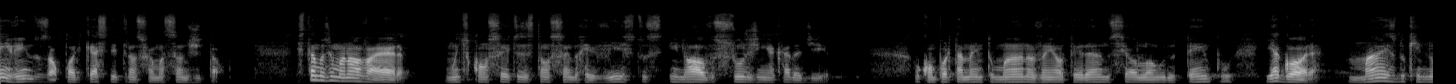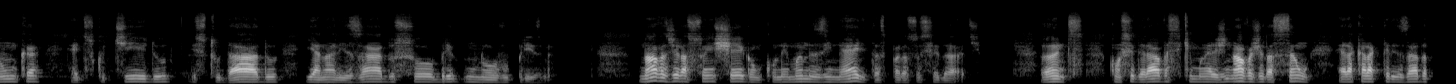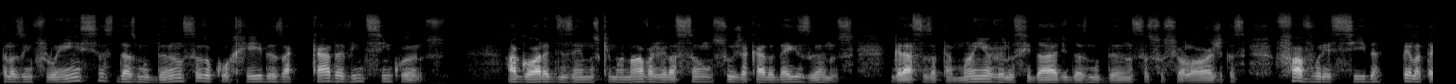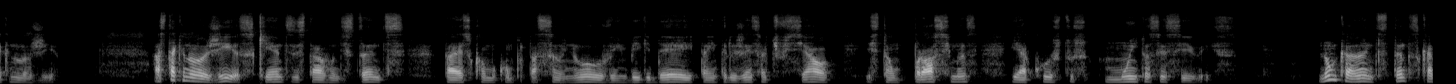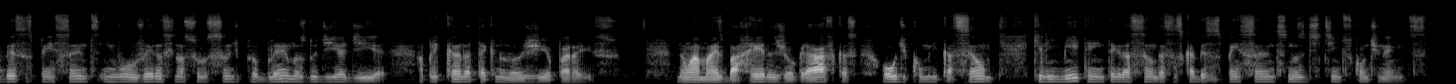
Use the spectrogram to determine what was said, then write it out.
Bem-vindos ao podcast de transformação digital. Estamos em uma nova era. Muitos conceitos estão sendo revistos e novos surgem a cada dia. O comportamento humano vem alterando-se ao longo do tempo e agora, mais do que nunca, é discutido, estudado e analisado sobre um novo prisma. Novas gerações chegam com demandas inéditas para a sociedade. Antes, considerava-se que uma nova geração era caracterizada pelas influências das mudanças ocorridas a cada 25 anos. Agora dizemos que uma nova geração surge a cada 10 anos, graças à tamanha velocidade das mudanças sociológicas favorecida pela tecnologia. As tecnologias que antes estavam distantes tais como computação em nuvem, big data, inteligência artificial, estão próximas e a custos muito acessíveis. Nunca antes tantas cabeças pensantes envolveram-se na solução de problemas do dia a dia, aplicando a tecnologia para isso. Não há mais barreiras geográficas ou de comunicação que limitem a integração dessas cabeças pensantes nos distintos continentes.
